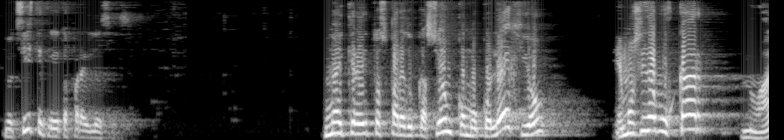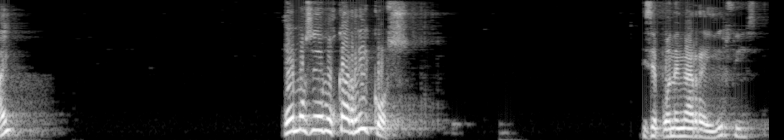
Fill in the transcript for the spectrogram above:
No existen créditos para iglesias. No hay créditos para educación como colegio. Hemos ido a buscar, no hay. Hemos ido a buscar ricos. Y se ponen a reír, fíjense.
